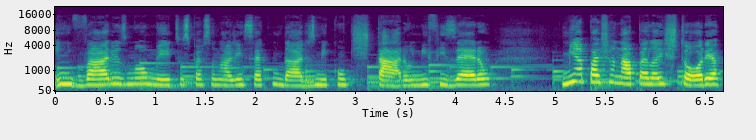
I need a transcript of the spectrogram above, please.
Em vários momentos, os personagens secundários me conquistaram e me fizeram me apaixonar pela história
